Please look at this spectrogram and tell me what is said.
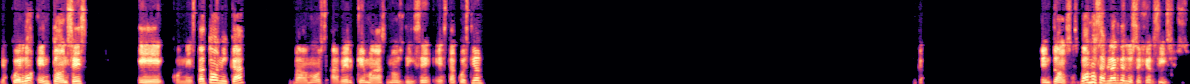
¿De acuerdo? Entonces, eh, con esta tónica, vamos a ver qué más nos dice esta cuestión. Entonces, vamos a hablar de los ejercicios.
